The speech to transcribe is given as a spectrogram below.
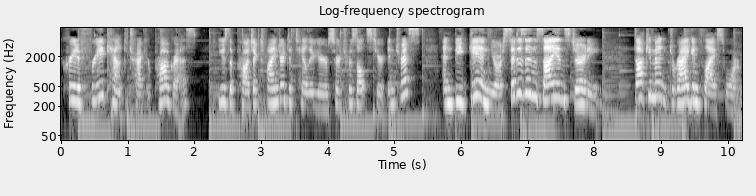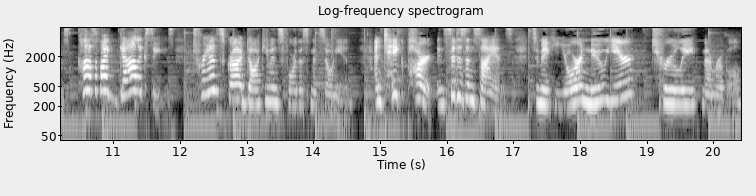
create a free account to track your progress, use the project finder to tailor your search results to your interests, and begin your citizen science journey. Document dragonfly swarms, classify galaxies, transcribe documents for the Smithsonian, and take part in citizen science to make your new year truly memorable.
